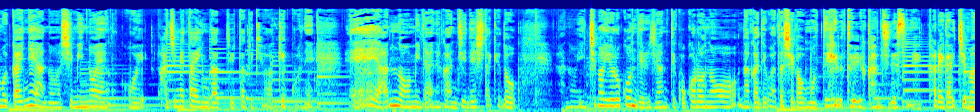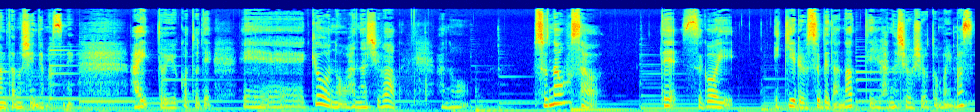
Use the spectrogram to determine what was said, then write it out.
もう一回ねあの市民農園を始めたいんだって言った時は結構ね「えー、やんの?」みたいな感じでしたけどあの一番喜んでるじゃんって心の中で私が思っているという感じですね 彼が一番楽しんでますね。はいということで、えー、今日のお話はあの素直さってすごい生きる術だなっていう話をしようと思います。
